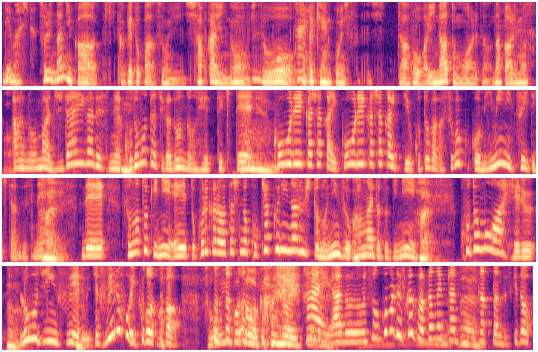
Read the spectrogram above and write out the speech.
出ました。それ何かきっかけとか、そういうふうに社会の人をやっぱり健康にしした方がいいなと思われたの、なんかありますか？あの、まあ、時代がですね、ん子供たちがどんどん減ってきて、うん高齢化社会、高齢化社会っていう言葉がすごくこう耳についてきたんですね。はい。で、その時に、えっ、と、これから私の顧客になる人の人数を考えた時に、はい。子供は減る、うん老人増える、うんじゃあ増える方行こうと。そういうことを考えて。はい。あの、そこまで深くは考えてなかったんですけど、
